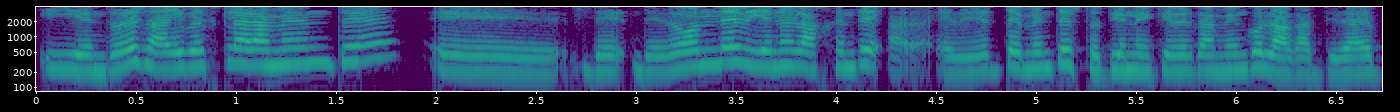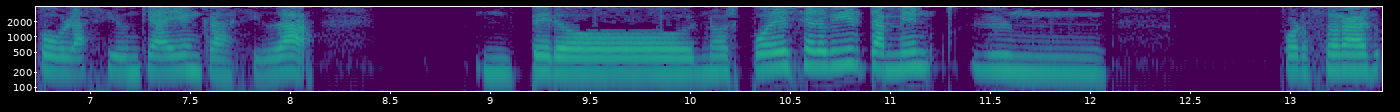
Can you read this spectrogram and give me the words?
Y entonces ahí ves claramente eh, de, de dónde viene la gente. Evidentemente esto tiene que ver también con la cantidad de población que hay en cada ciudad. Mm, Pero nos puede servir también mm, por zonas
